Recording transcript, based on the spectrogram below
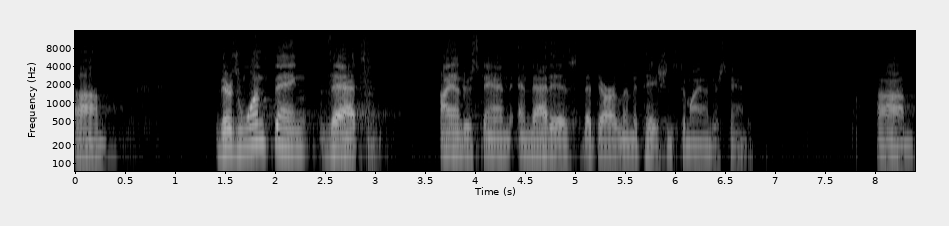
Um, there's one thing that I understand, and that is that there are limitations to my understanding. Um,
